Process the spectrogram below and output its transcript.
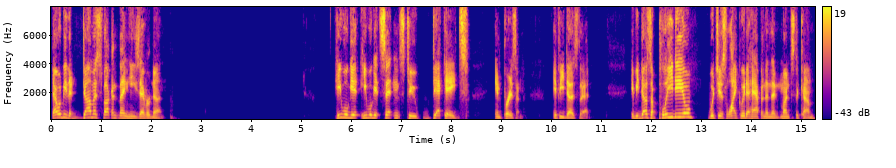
That would be the dumbest fucking thing he's ever done. He will get he will get sentenced to decades in prison if he does that. If he does a plea deal, which is likely to happen in the months to come,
